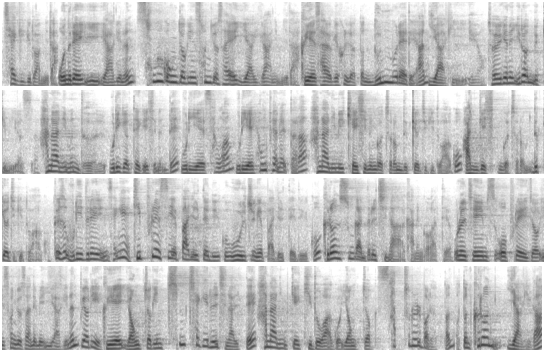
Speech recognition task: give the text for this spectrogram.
책이기도 합니다. 오늘의 이 이야기는 성공적인 선교사의 이야기가 아닙니다. 그의 사역에 흘렸던 눈물에 대한 이야기예요. 저에게는 이런 느낌이었어요. 하나님은 늘 우리 곁에 계시는데 우리의 상황, 우리의 형편에 따라 하나님이 계시는 것처럼 느껴지기도 하고 안 계시는 것처럼 느껴지기도 하고 그래서 우리들의 인생에 디프레스에 빠질 때도 있고 우울증에 빠질 때도 있고 그런 순간들을 지나가는 것 같아요. 오늘 제임스 오프레이저 이 선교사님의 이야기는 특별히 그의 영적인 침체기를 지날 때 하나님께 기도하고 영적 사투를 벌였던 어떤 그런 이야기가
